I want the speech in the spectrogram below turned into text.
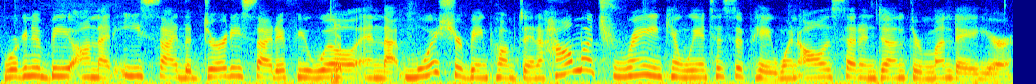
We're going to be on that east side, the dirty side, if you will, yep. and that moisture being pumped in. How much rain can we anticipate when all is said and done through Monday here?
